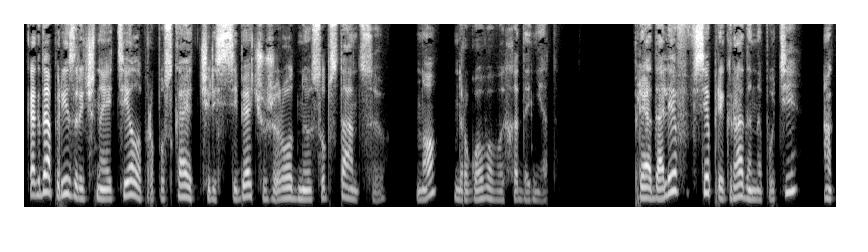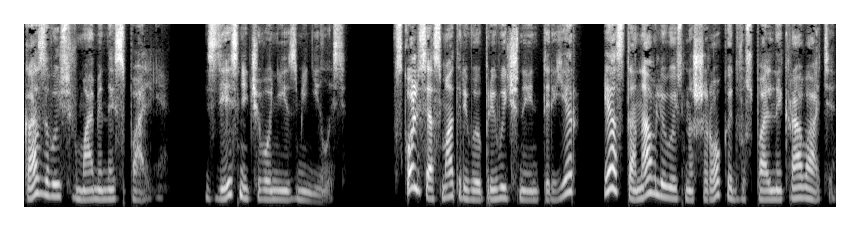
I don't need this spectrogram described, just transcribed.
Когда призрачное тело пропускает через себя чужеродную субстанцию, но другого выхода нет. Преодолев все преграды на пути, оказываюсь в маминой спальне. Здесь ничего не изменилось. Вскользь осматриваю привычный интерьер и останавливаюсь на широкой двуспальной кровати,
